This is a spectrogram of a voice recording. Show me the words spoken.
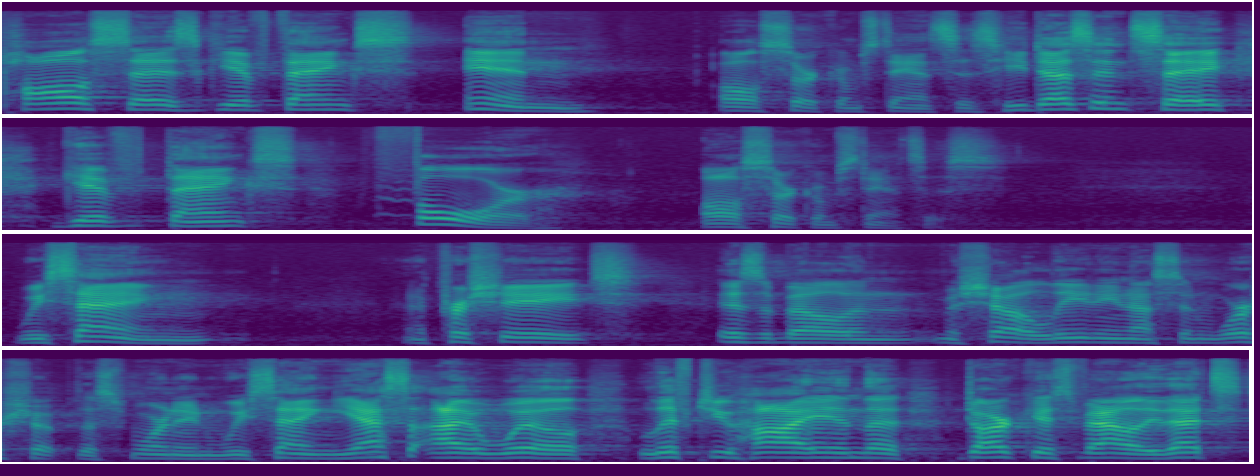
Paul says, give thanks in all circumstances. He doesn't say, give thanks for all circumstances. We sang and appreciate Isabel and Michelle leading us in worship this morning. We sang, Yes, I will lift you high in the darkest valley. That's,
